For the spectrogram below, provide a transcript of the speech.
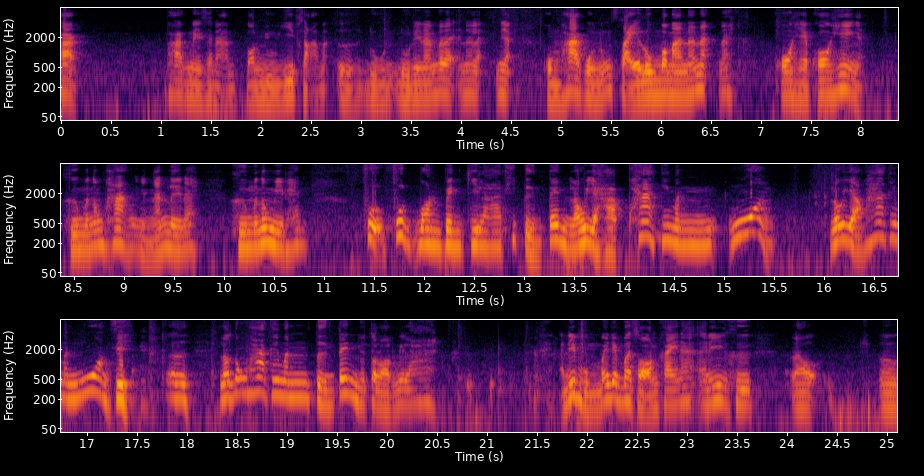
ภาคภาคในสนามตอนยูยี่สามอะเออดูดูในนั้นก็ได้นั่นแหละเนี่ยผมภาคผมต้องใส่อารมประมาณนั้นอะนะคอแหบคอแห้งอะคือมันต้องภาคอย่างนั้นเลยนะ คือมันต้องมีแพท ฟุตฟุตบอลเป็นกีฬาที่ตื่นเต้น เราอย่าภาคให้มันง่วง เราอย่าภาคให้มันง่วงสิเออเราต้องภาคให้มันตื่นเต้นอยู่ตลอดเวลา อันนี้ผมไม่ได้มาสอนใครนะ อันนี้คือเราเออ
